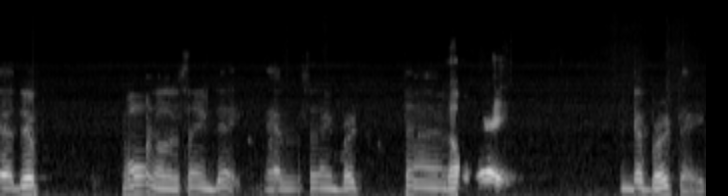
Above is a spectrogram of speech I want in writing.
uh, they're born on the same day. They have the same birth time, No way. Their birthday.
